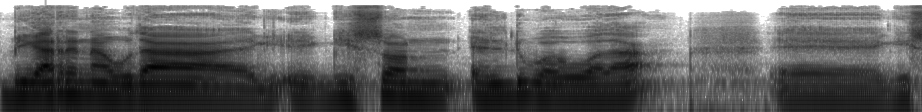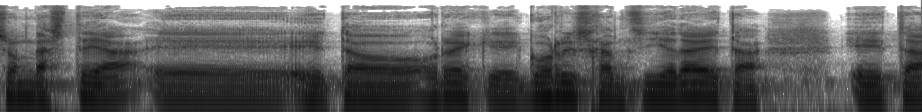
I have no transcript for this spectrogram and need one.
bigarren hau da gizon helduagoa da, e, gizon gaztea e, eta horrek e, gorriz jantzia da eta eta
